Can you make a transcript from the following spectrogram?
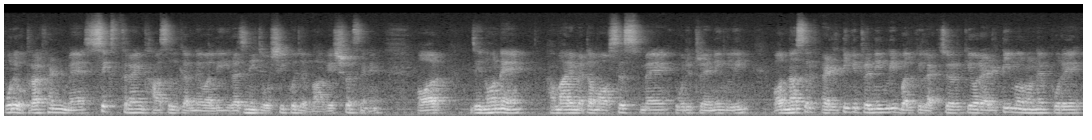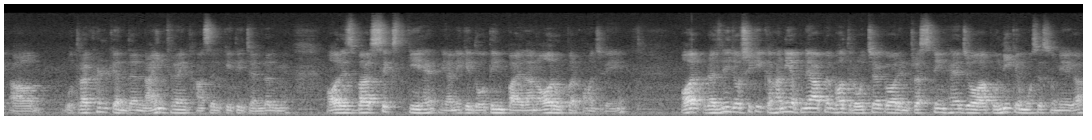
पूरे उत्तराखंड में सिक्स रैंक हासिल करने वाली रजनी जोशी को जो बागेश्वर से हैं, और जिन्होंने हमारे मेटामॉफ्सिस में पूरी ट्रेनिंग ली और न सिर्फ़ एल की ट्रेनिंग ली, बल्कि लेक्चर की और एल में उन्होंने पूरे उत्तराखंड के अंदर नाइन्थ रैंक हासिल की थी जनरल में और इस बार सिक्स की है, यानी कि दो तीन पायदान और ऊपर पहुँच गई हैं। और रजनी जोशी की कहानी अपने आप में बहुत रोचक और इंटरेस्टिंग है, जो आप उन्हीं के मुँह से सुनिएगा।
